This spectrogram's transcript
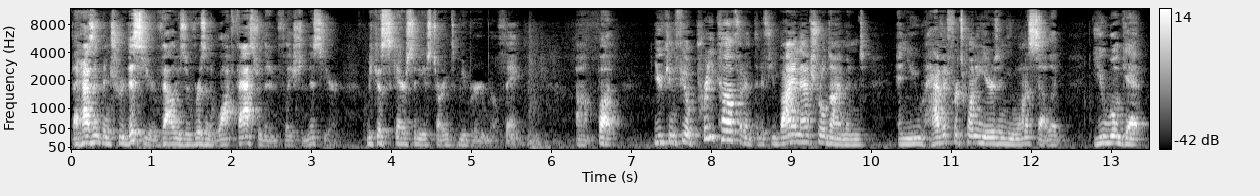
That hasn't been true this year. Values have risen a lot faster than inflation this year because scarcity is starting to be a very real thing. Um, but you can feel pretty confident that if you buy a natural diamond and you have it for 20 years and you want to sell it, you will get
